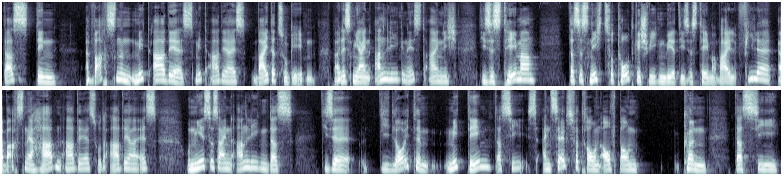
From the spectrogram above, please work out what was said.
das den Erwachsenen mit ADS, mit ADHS weiterzugeben, weil es mir ein Anliegen ist, eigentlich dieses Thema, dass es nicht so totgeschwiegen wird, dieses Thema, weil viele Erwachsene haben ADS oder ADHS und mir ist es ein Anliegen, dass diese, die Leute mit dem, dass sie ein Selbstvertrauen aufbauen können, dass sie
